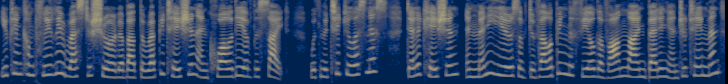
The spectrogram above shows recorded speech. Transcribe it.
you can completely rest assured about the reputation and quality of the site. With meticulousness, dedication, and many years of developing the field of online betting entertainment,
